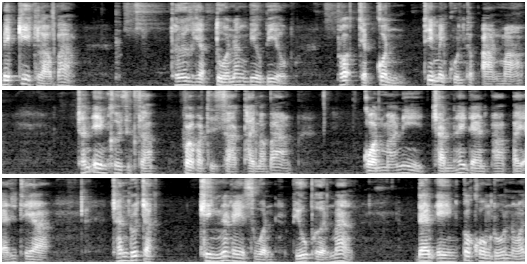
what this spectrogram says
เบกกี้กล่าวบ้างเธอขยับตัวนั่งเบี้ยวเบี้ยวๆเพราะเจ็บก้นที่ไม่คุ้นกับอ่านมาฉันเองเคยศึกษาประวัติศาสตร์ไทยมาบ้าง ก่อนมานี่ฉันให้แดนพาไปอยุธยา ฉันรู้จักคิงนเรศวรผิวเผินมาก แดนเองก็คงรู้น้อย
